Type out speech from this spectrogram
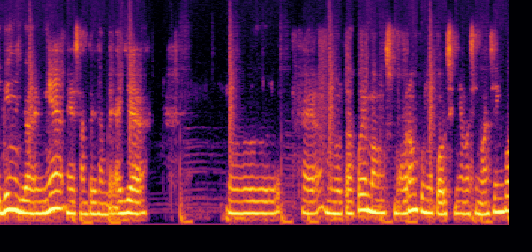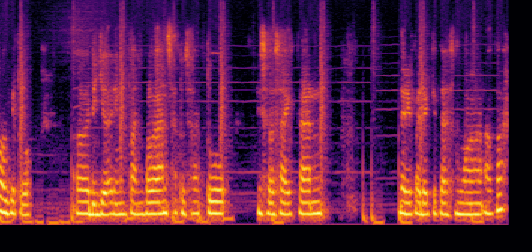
Jadi ngejalaninnya ya santai-santai aja. Eh, kayak menurut aku emang semua orang punya porsinya masing-masing kok gitu Eh, dijalanin pelan-pelan satu-satu diselesaikan. Daripada kita semua apa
